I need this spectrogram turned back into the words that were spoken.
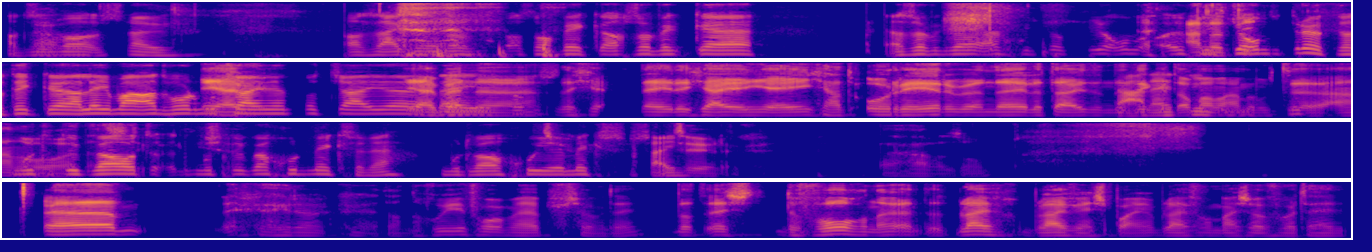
Want het is Ja, wel sneu. Als eigenlijk alsof ik, alsof ik eh, Alsof ik, alsof ik, je, je, onder, onderdruk. Dat ik alleen maar aan het woord moet zijn en dat jij... jij nee, bent, dat, is... nee, dat jij in je eentje het oreren de hele tijd en dat ik het allemaal maar moet uh, aanhoren. Moet natuurlijk wel, het, het moet natuurlijk wel goed mixen, hè. Het moet wel een goede mix zijn. Tuurlijk. Daar gaat het om. Um, even kijken dat ik dan een goede voor me heb zometeen. Dat is de volgende. Dat blijven, blijven in Spanje. Blijven voor mij zo voor het hele,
